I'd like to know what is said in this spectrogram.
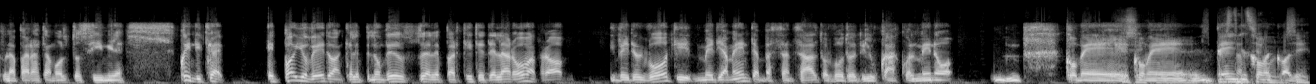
una parata molto simile. Quindi cioè e poi io vedo anche, le, non vedo tutte le partite della Roma, però vedo i voti, mediamente abbastanza alto il voto di Lukaku, almeno mh, mm, come, sì, come impegno, come cosa. Sì.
